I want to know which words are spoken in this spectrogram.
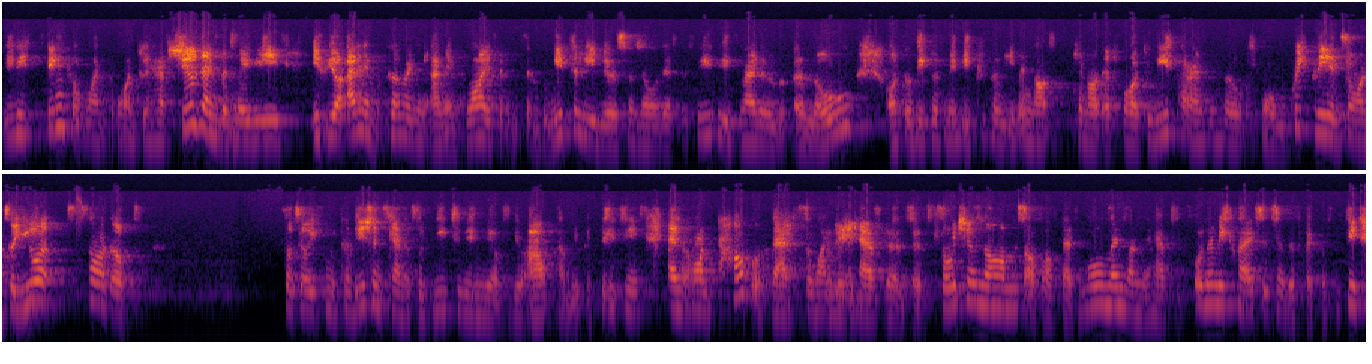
really think of want, want to have children, but maybe if you're un- currently unemployed, for instance, in Italy, we also know that the fertility is rather low, also because maybe people even not cannot afford to leave parenting home quickly and so on. So you're sort of socioeconomic conditions kind of determine your, your outcome, your fertility. And on top of that, so when we have the, the social norms of, of that moment, when we have the economic crisis and the fertility,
